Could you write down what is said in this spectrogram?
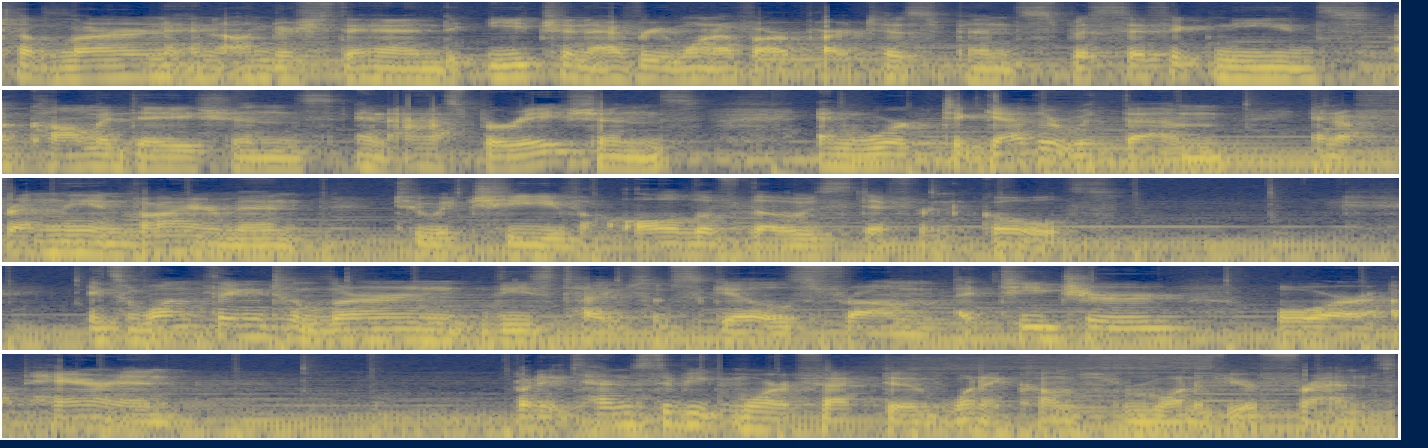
to learn and understand each and every one of our participants' specific needs, accommodations, and aspirations, and work together with them in a friendly environment to achieve all of those different goals. It's one thing to learn these types of skills from a teacher or a parent, but it tends to be more effective when it comes from one of your friends.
